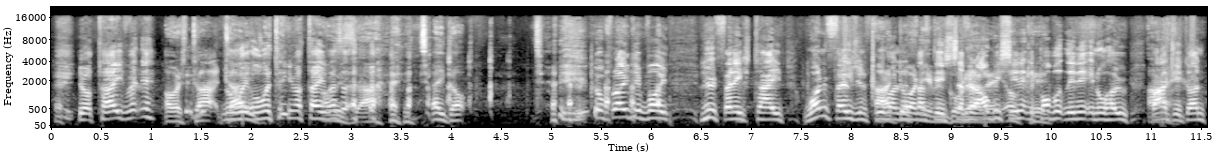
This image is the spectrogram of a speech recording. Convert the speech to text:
You're tied, weren't you? I was ti- tied. No, the only time you were tied, I was, was it? uh, tied up. so, Frankie boy, you finished tied I don't even go 1,457. I'll be right, saying it, the public, they need to know how bad Aye. you done.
